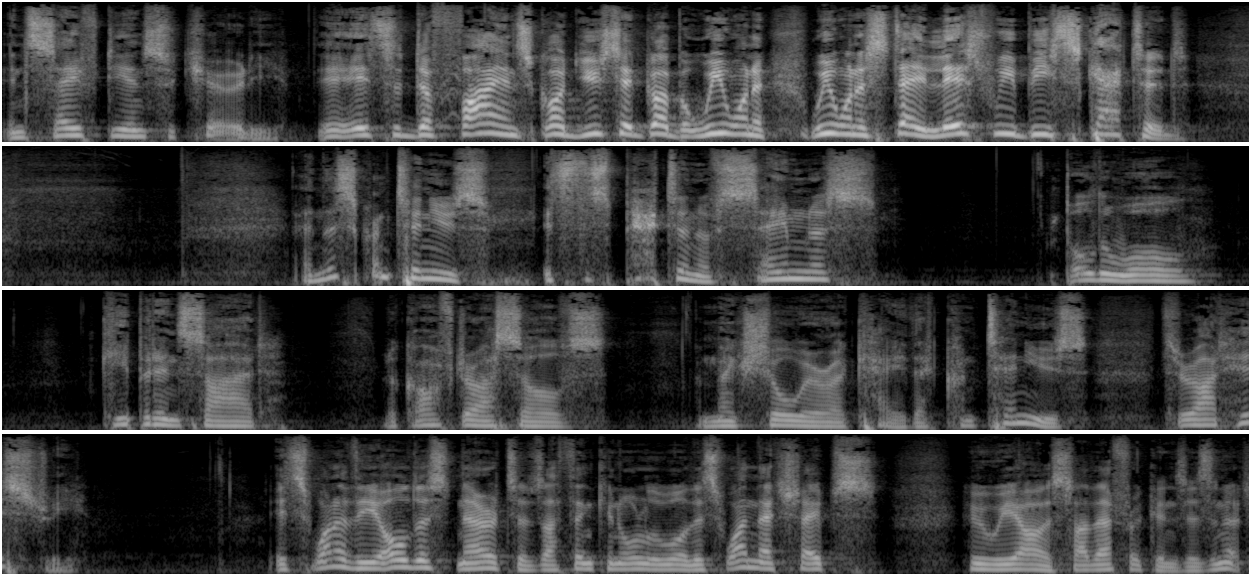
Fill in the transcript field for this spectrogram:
in safety and security. It's a defiance. God, you said go, but we want to we want to stay, lest we be scattered. And this continues. It's this pattern of sameness, build a wall, keep it inside, look after ourselves, and make sure we're okay. That continues throughout history. It's one of the oldest narratives, I think, in all the world. It's one that shapes who we are as South Africans, isn't it?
